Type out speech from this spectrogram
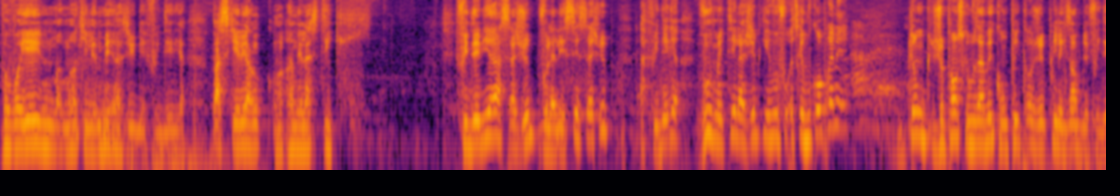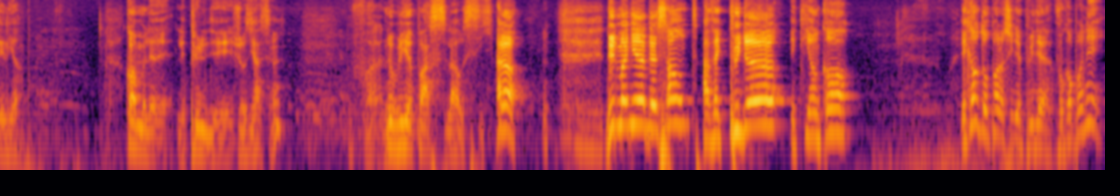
Vous voyez une maman qui le met la jupe de Fidélia. Parce qu'elle est en, élastique. Fidélia, sa jupe, vous la laissez, sa jupe, à Fidélia. Vous mettez la jupe qu'il vous faut. Est-ce que vous comprenez? Donc, je pense que vous avez compris quand j'ai pris l'exemple de Fidélia. Comme les, pulls de Josias. Hein? voilà, n'oubliez pas cela aussi. Alors, d'une manière décente, avec pudeur, et qui encore et quand on parle aussi de pudeur, vous comprenez?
